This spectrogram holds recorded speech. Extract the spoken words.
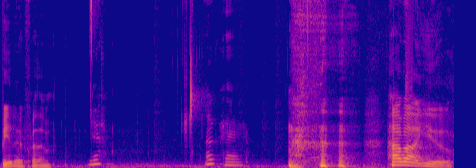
be there for them. Yeah. Okay. How about you?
